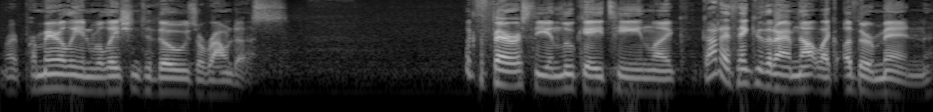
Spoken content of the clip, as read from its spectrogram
right? Primarily in relation to those around us. Like the Pharisee in Luke 18, like, God, I thank you that I am not like other men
